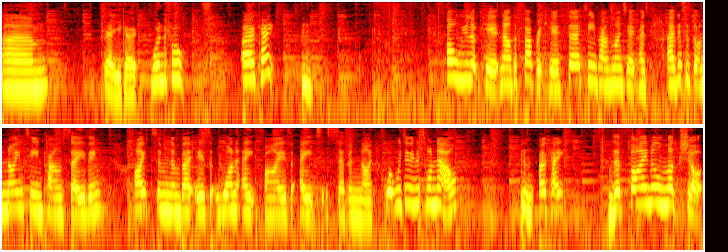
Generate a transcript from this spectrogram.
Um, there you go. Wonderful. Okay. oh, you look here. Now, the fabric here, £13.98. Uh, this has got £19 saving. Item number is 185879. What, we're doing this one now? okay. The final mugshot.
